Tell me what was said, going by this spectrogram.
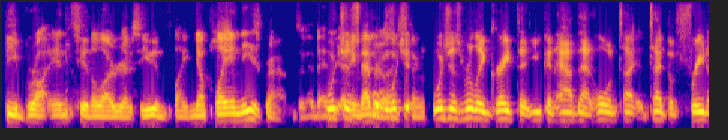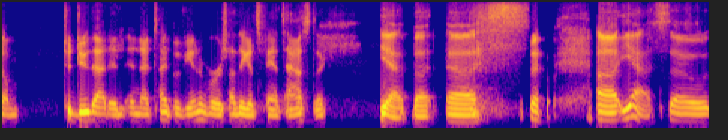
be brought into the larger MCU and playing you know playing these grounds. Which is cool, really which, is, which is really great that you can have that whole ty- type of freedom to do that in, in that type of universe. I think it's fantastic yeah but uh so uh yeah so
